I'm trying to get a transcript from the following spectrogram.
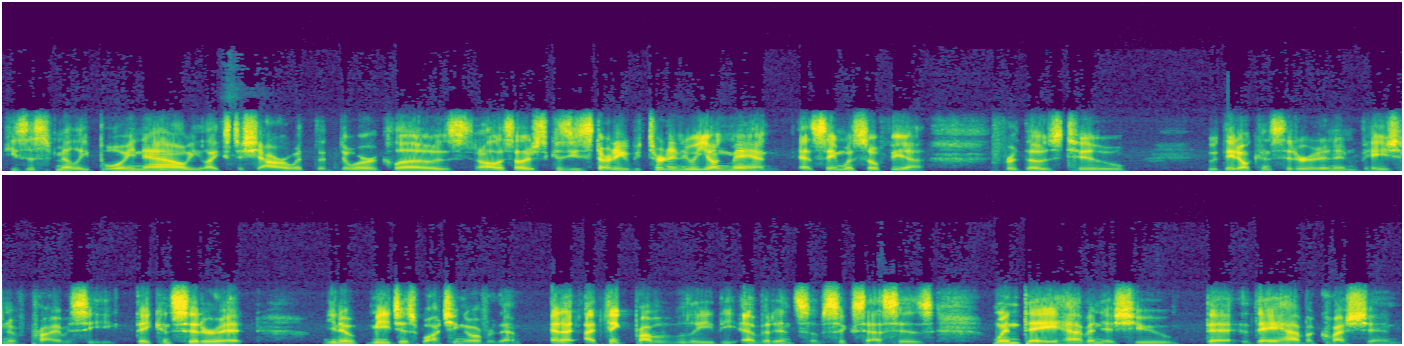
he's a smelly boy now. He likes to shower with the door closed and all this other because he's starting to be turned into a young man. As same with Sophia. For those two, they don't consider it an invasion of privacy. They consider it you know me just watching over them and I, I, think probably the evidence of success is when they have an issue that they have a question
